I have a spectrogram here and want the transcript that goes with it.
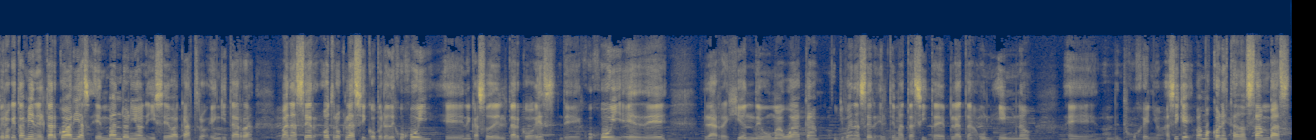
pero que también el Tarco Arias en bandoneón y Seba Castro en guitarra van a hacer otro clásico, pero de Jujuy. Eh, en el caso del Tarco es de Jujuy, es de la región de Humahuaca, y van a hacer el tema Tacita de Plata, un himno eh, jujeño. Así que vamos con estas dos zambas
